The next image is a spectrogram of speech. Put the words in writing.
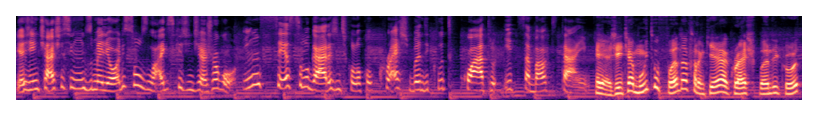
E a gente acha, assim, um dos melhores Souls-likes que a gente já jogou. Em sexto lugar, a gente colocou Crash Bandicoot 4, It's About Time. É, a gente é muito fã da franquia Crash Bandicoot,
